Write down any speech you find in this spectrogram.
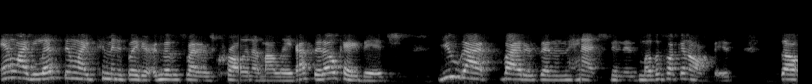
and like less than like 10 minutes later, another spider was crawling up my leg. I said, okay, bitch, you got spiders that hatched in this motherfucking office. So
